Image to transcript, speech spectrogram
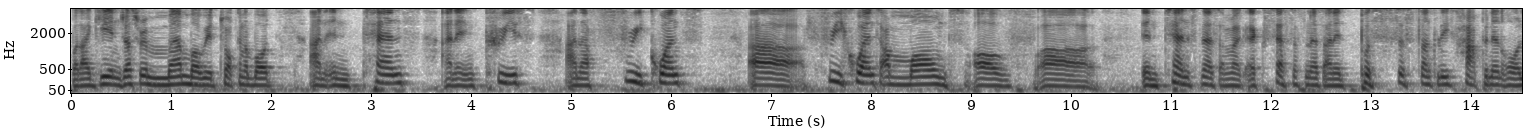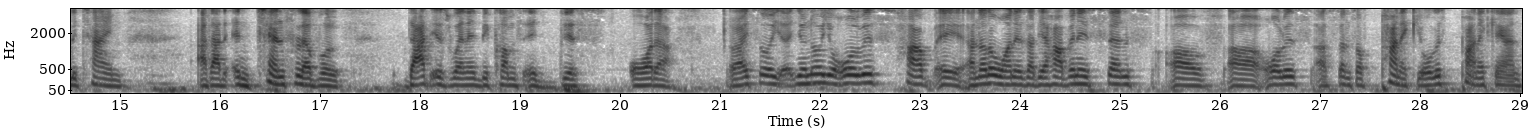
But again, just remember we're talking about an intense, an increase, and a frequent, uh, frequent amount of uh, intenseness and like excessiveness, and it persistently happening all the time at that intense level, that is when it becomes a disorder. Right, so you know you always have a another one is that you're having a sense of uh, always a sense of panic. You're always panicking, and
